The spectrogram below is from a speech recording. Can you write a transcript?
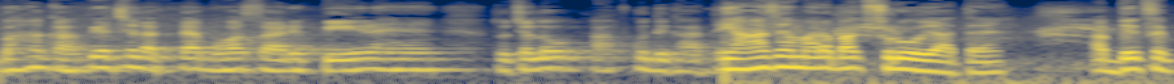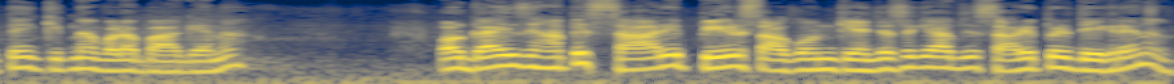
वहाँ काफ़ी अच्छा लगता है, बहुत सारे पेड़ हैं। तो चलो, आपको दिखाते हैं। यहाँ से हमारा बाग शुरू हो जाता है। अब देख सकते हैं कितना बड़ा बाग है ना। और गाइज़ यहाँ पे सारे पेड़ सागौन के हैं। जैसे कि आप ये सारे पेड़ देख रहे हैं ना,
